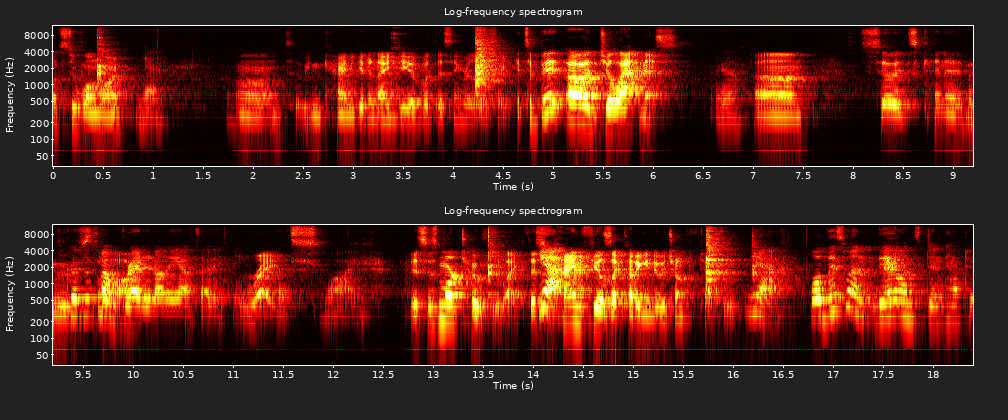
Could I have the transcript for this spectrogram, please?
Let's do one more, Yeah. um, so we can kind of get an idea of what this thing really looks like. It's a bit uh, gelatinous, Yeah. um, so it's kind of moves because it's not lot. breaded on the outside, I think. Right. That's why. This is more tofu-like. This Yeah. kind of feels like cutting into a chunk of tofu. Yeah. Well, this one, the other ones didn't have to.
